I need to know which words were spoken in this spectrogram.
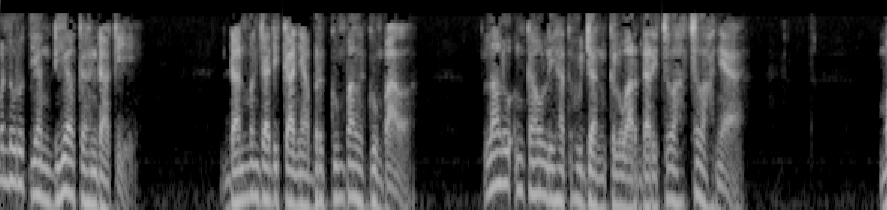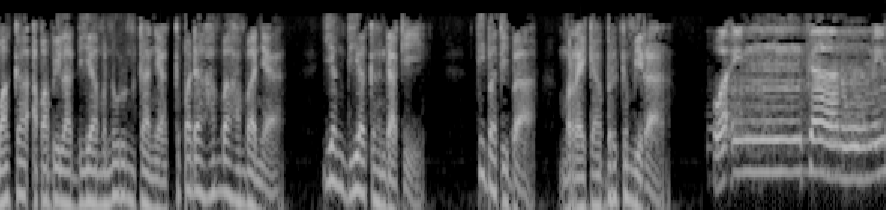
menurut yang Dia kehendaki dan menjadikannya bergumpal-gumpal. Lalu engkau lihat hujan keluar dari celah-celahnya. Maka apabila dia menurunkannya kepada hamba-hambanya yang dia kehendaki, tiba-tiba mereka bergembira. وَإِن كَانُوا مِن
